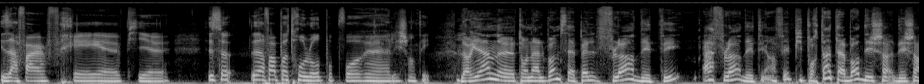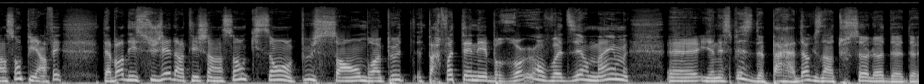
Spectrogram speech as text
les affaires frais. euh, puis euh, c'est ça, des affaires pas trop lourdes pour pouvoir euh, aller chanter. Lauriane, euh, ton album s'appelle Fleur d'été, à fleur d'été en fait, puis pourtant tu abordes des, chan- des chansons, puis en fait tu abordes des sujets dans tes chansons qui sont un peu sombres, un peu parfois ténébreux, on va dire même. Euh, Il y a une espèce de paradoxe dans tout ça, là, de, de,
